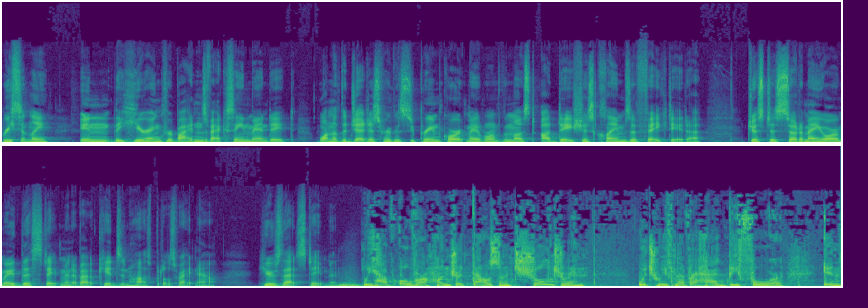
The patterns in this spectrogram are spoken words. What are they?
Recently, in the hearing for Biden's vaccine mandate, one of the judges for the Supreme Court made one of the most audacious claims of fake data Justice Sotomayor made this statement about kids in hospitals right now. Here's that statement. We have over 100,000 children, which we've never had before, in,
